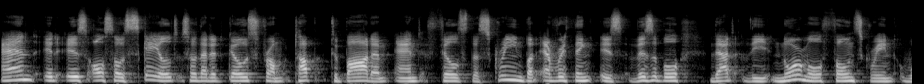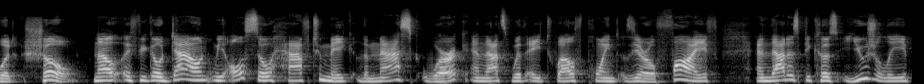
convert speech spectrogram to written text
and it is also scaled so that it goes from top to bottom and fills the screen, but everything is visible that the normal phone screen would show. Now, if we go down, we also have to make the mask work, and that's with a 12.05. And that is because usually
